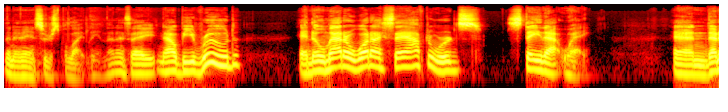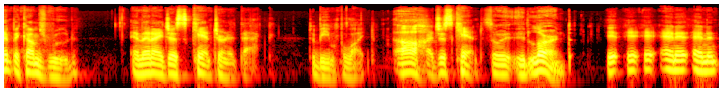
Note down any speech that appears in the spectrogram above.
Then it answers politely. And then I say, now be rude. And no matter what I say afterwards, stay that way. And then it becomes rude. And then I just can't turn it back to being polite. Ah, I just can't so it, it learned. it, it, and it, and it,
